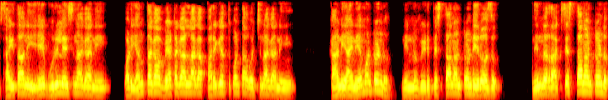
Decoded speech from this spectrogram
సైతాన్ని ఏ ఉరిలేసినా కానీ వాడు ఎంతగా వేటగాళ్ళలాగా పరిగెత్తుకుంటా వచ్చినా కానీ కానీ ఆయన ఏమంటుండు? నిన్ను విడిపిస్తానంటుండు ఈరోజు. నిన్ను రక్షిస్తానంటుండు.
